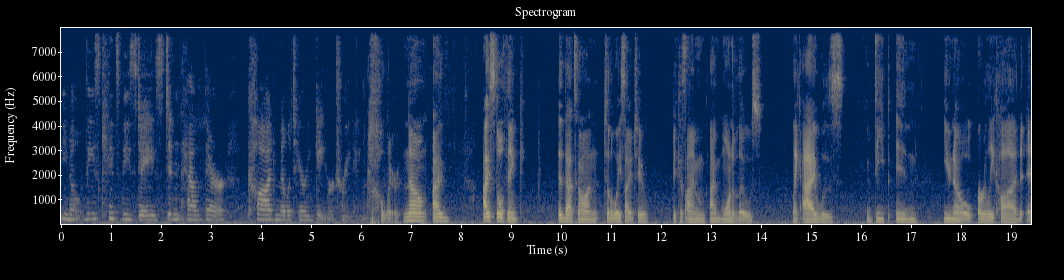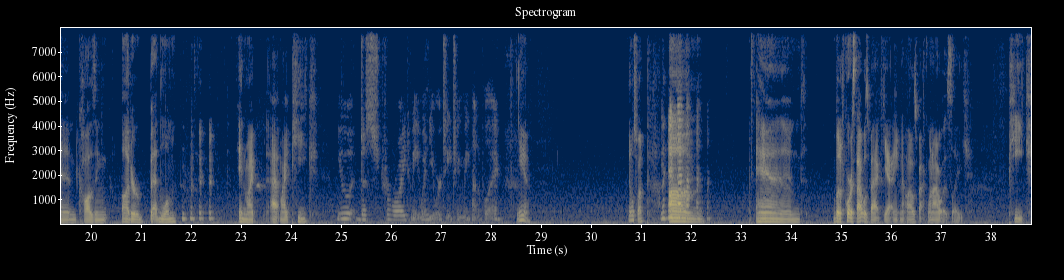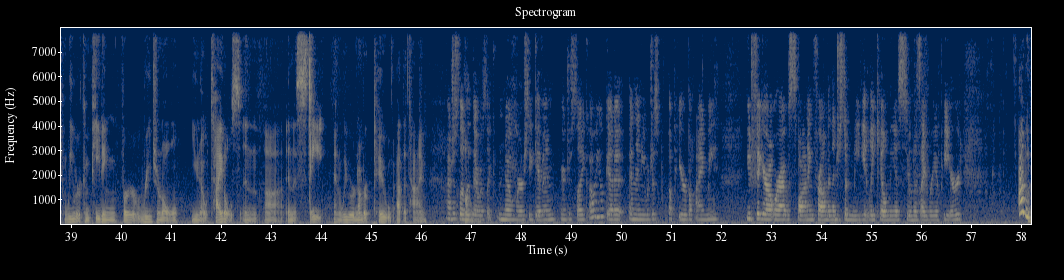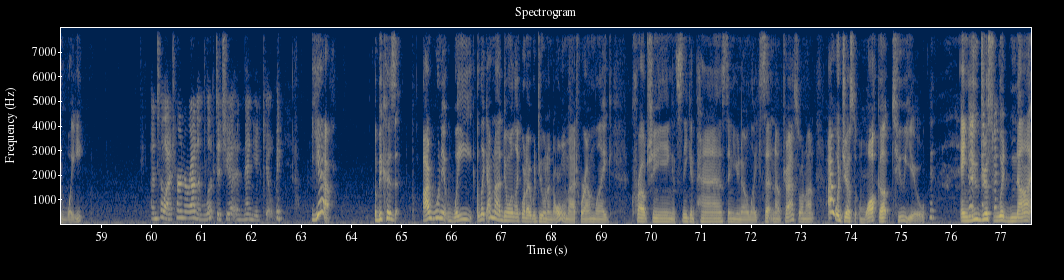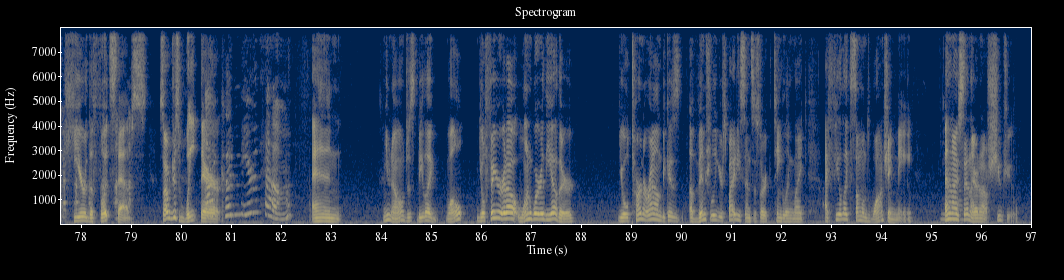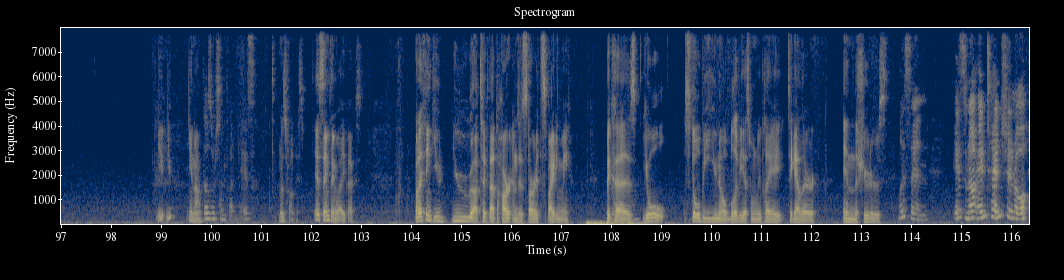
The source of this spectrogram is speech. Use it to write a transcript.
you know these kids these days didn't have their COD military gamer training. hilarious no i i still think that's gone to the wayside too because i'm i'm one of those. Like i was deep in you know early cod and causing utter bedlam in my at my peak. You destroyed me when you were teaching me how to play. yeah. It was fun. Um, and but of course that was back yeah you know that was back when i was like peak. We were competing for regional you know titles in uh in the state and we were number two at the time I just love that there um, was like no mercy given. You're just like, oh, you'll get it, and then you would just appear behind me. You'd figure out where I was spawning from, and then just immediately kill me as soon as I reappeared. i would wait Until I turned around and looked at you, and then you'd kill me. yeah because i wouldn't wait like i'm not doing like what i would do in a normal match where i'm like crouching and sneaking past and you know like setting up traps or not, i would just walk up to you and you just would not hear the footsteps. So i would just wait there. I couldn't hear them. and you know just be like well you'll figure it out one way or the other. You'll turn around because eventually your spidey senses start tingling like i feel like someone's watching me. And then I stand there and I'll shoot you. You you you know. Those were some fun days. It was fun days. Yeah, same thing with Apex. But I think you you uh, took that to heart and just started spiting me, because you'll still be you know oblivious when we play together in the shooters. Listen, it's not intentional.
